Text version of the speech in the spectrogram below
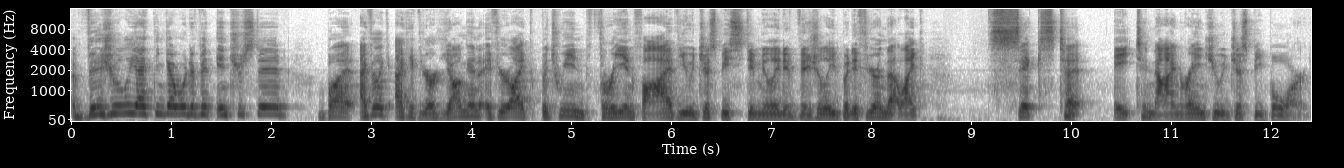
visually, I think I would have been interested, but I feel like like if you're young and if you're like between three and five, you would just be stimulated visually. But if you're in that like six to eight to nine range, you would just be bored.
